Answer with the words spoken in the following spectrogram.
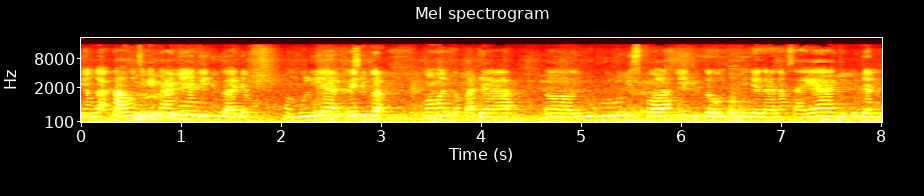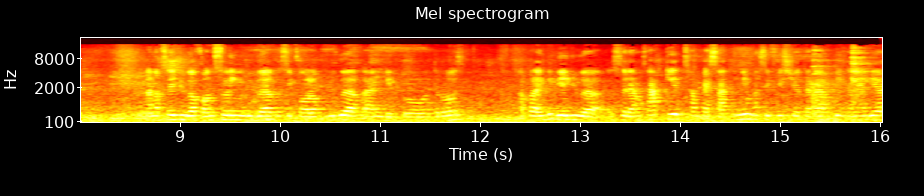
yang nggak tahu ceritanya. Dia juga ada pembulian. Saya juga mohon kepada eh, ibu guru di sekolahnya juga untuk menjaga anak saya gitu. Dan anak saya juga konseling juga ke psikolog juga kan gitu. Terus apalagi dia juga sedang sakit sampai saat ini masih fisioterapi karena dia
